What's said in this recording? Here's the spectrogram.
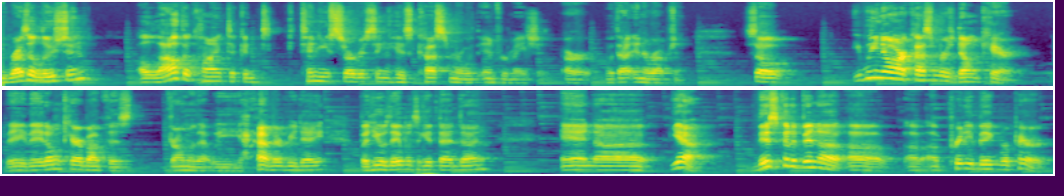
resolution allowed the client to continue servicing his customer with information or without interruption. So we know our customers don't care. They, they don't care about this drama that we have every day, but he was able to get that done. And uh, yeah, this could have been a, a, a pretty big repair.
